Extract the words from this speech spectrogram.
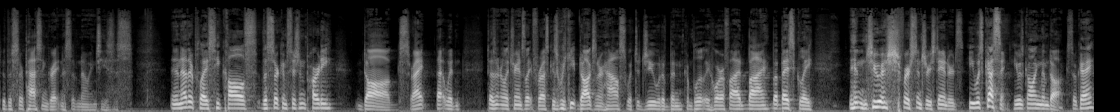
to the surpassing greatness of knowing Jesus. In another place, he calls the circumcision party dogs, right? That would doesn't really translate for us because we keep dogs in our house, which a Jew would have been completely horrified by. But basically, in Jewish first century standards, he was cussing. He was calling them dogs, okay?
